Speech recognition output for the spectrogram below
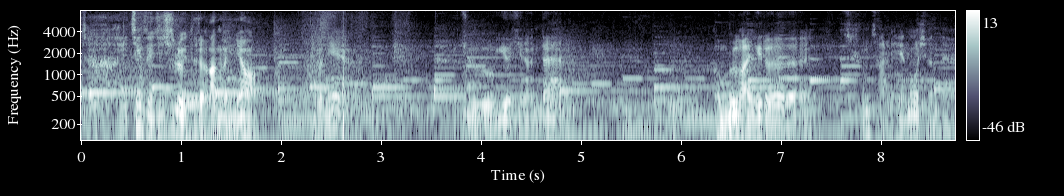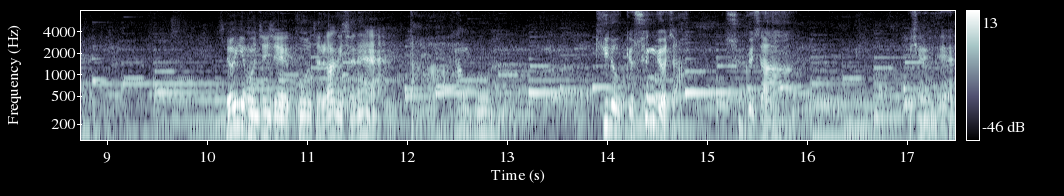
자, 2층 전시실로 들어가면요. 그러니 쭉 이어지는데 건물 관리를 참참잘 해놓으셨네요. 여기 먼저 이제 그 들어가기 전에 딱 한국 기독교 순교자, 순교자 이시는 이제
